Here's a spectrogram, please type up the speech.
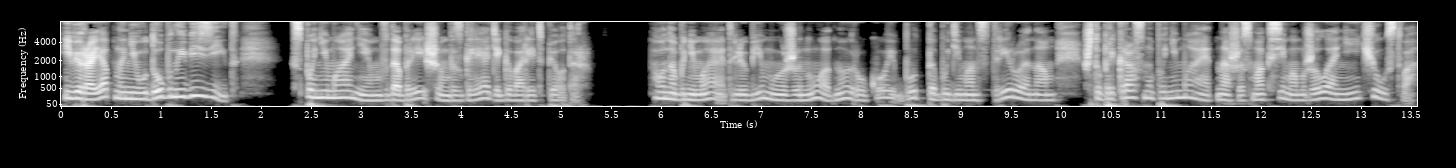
и, вероятно, неудобный визит», — с пониманием в добрейшем взгляде говорит Пётр. Он обнимает любимую жену одной рукой, будто бы демонстрируя нам, что прекрасно понимает наши с Максимом желания и чувства.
